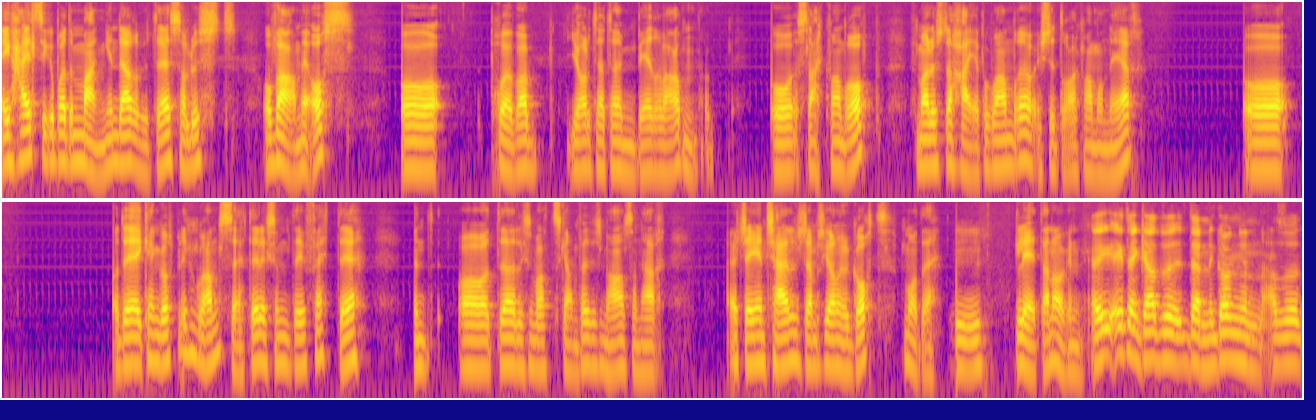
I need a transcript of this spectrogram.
jeg er helt sikker på at det er mange der ute som har lyst å være med oss og prøve å gjøre det til til en bedre verden. Og, snakke hverandre opp. For vi har lyst til å heie på hverandre og ikke dra hverandre ned. Og, og det kan godt bli konkurranse. Det er liksom, det er fett, det. Men, og det har liksom vært skamfett hvis vi har en sånn her jeg vet ikke, en challenge der vi skal gjøre noe godt. på en måte. Mm. Glede noen. Jeg, jeg tenker at denne gangen Altså,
